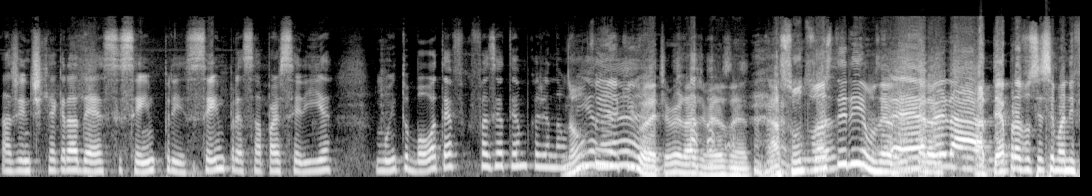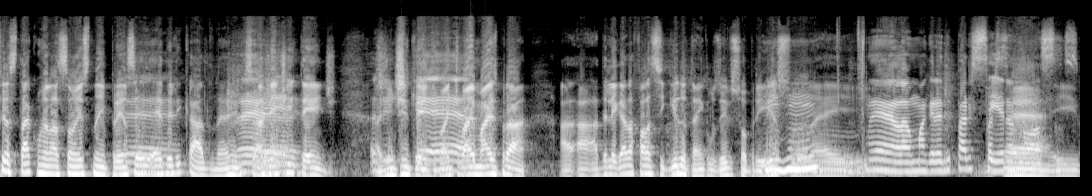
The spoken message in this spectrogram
A gente que agradece sempre, sempre essa parceria muito boa. Até fazia tempo que a gente não, não via, Não né? aqui, Gorete, é verdade mesmo. Né? Assuntos Mas, nós teríamos, né? É cara, verdade. Até para você se manifestar com relação a isso na imprensa é, é delicado, né? A gente, é. a gente entende. A, a gente, gente, entende. Quer... A gente vai mais para a, a, delegada fala seguido, tá, inclusive, sobre isso, uhum. né? E, é, ela é uma grande parceira é, nossa. E,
